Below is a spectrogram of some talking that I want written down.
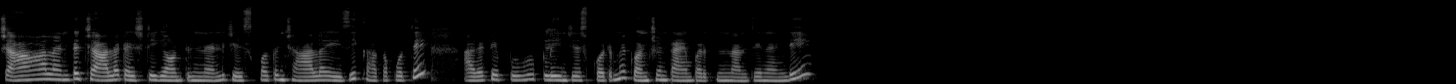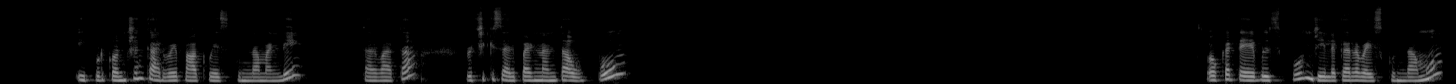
చాలా అంటే చాలా టేస్టీగా ఉంటుందండి. చేసుకోవటం చాలా ఈజీ. కాకపోతే అరటి పువ్వు క్లీన్ చేసుకోవటమే కొంచెం టైం పడుతుంది అంతేనండి. ఇప్పుడు కొంచెం కరివేపాకు వేసుకుందామండి. తర్వాత రుచికి సరిపడినంత ఉప్పు. ఒక టేబుల్ స్పూన్ జీలకర్ర వేసుకుందాము.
